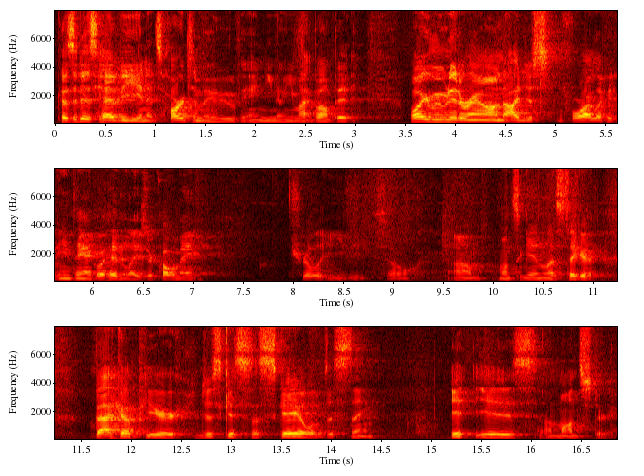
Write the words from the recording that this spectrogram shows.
because it is heavy and it's hard to move and you know, you might bump it. While you're moving it around, I just, before I look at anything, I go ahead and laser collimate. It's really easy. So um, once again, let's take a back up here and just get the scale of this thing. It is a monster.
